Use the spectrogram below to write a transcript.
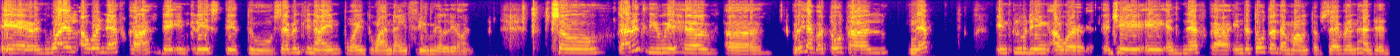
And while our NEFCA, they increased it to 79.193 million. So currently we have uh, we have a total NEP including our JAA and NEFCA in the total amount of 700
